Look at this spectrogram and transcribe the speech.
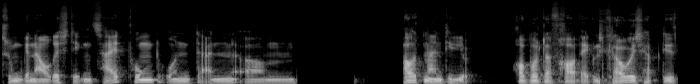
zum genau richtigen Zeitpunkt und dann ähm, haut man die Roboterfrau weg. Und ich glaube, ich habe die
